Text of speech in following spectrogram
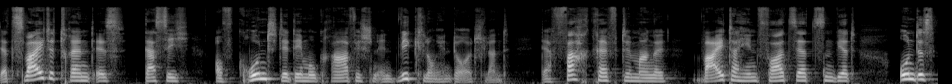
Der zweite Trend ist, dass sich aufgrund der demografischen Entwicklung in Deutschland der Fachkräftemangel weiterhin fortsetzen wird und es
